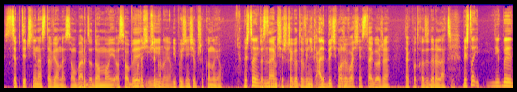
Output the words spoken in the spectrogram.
sceptycznie nastawione są bardzo do mojej osoby się i, i później się przekonują. Wiesz co, Zastanawiam się, z czego to wynika, ale być może właśnie z tego, że tak podchodzę do relacji. Wiesz to jakby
